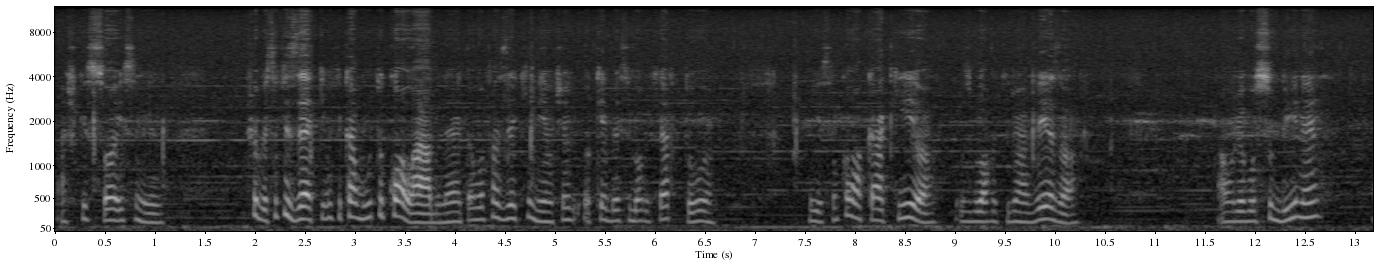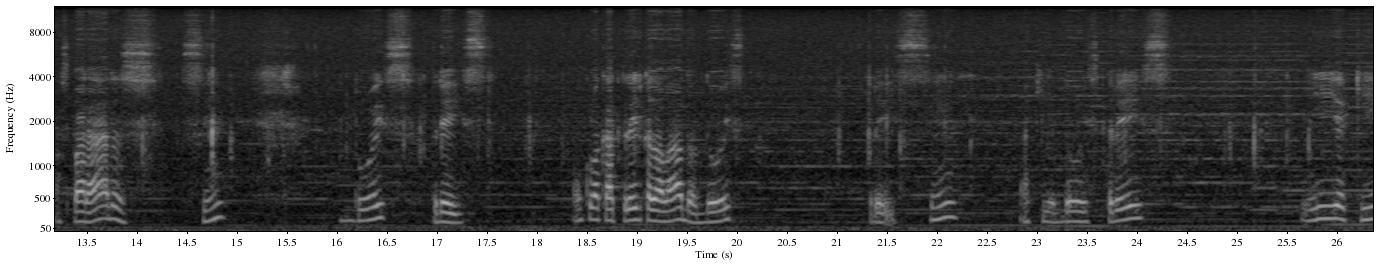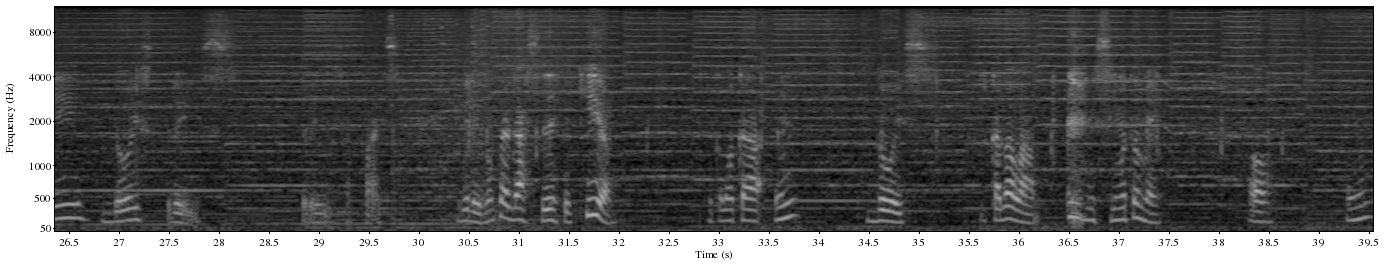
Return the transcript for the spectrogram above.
Acho que só isso mesmo. Deixa eu ver, se eu fizer aqui vai ficar muito colado, né? Então vou fazer aqui mesmo. Eu quebrei esse bloco aqui à toa. Isso, vou colocar aqui, ó, os blocos aqui de uma vez, ó. Onde eu vou subir, né? As paradas. Sim. Dois, três. Vamos colocar três de cada lado, ó. Dois, três, sim. Aqui é dois, três. E aqui, dois, três. Três, rapaz. Beleza, vamos pegar a cerca aqui, ó. Vou colocar um, dois de cada lado. Em cima também. Ó. Um,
